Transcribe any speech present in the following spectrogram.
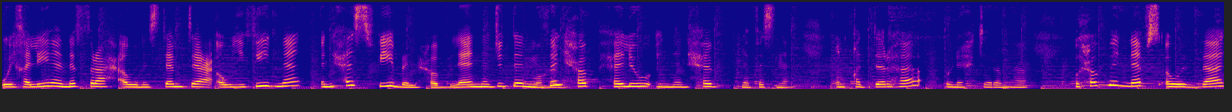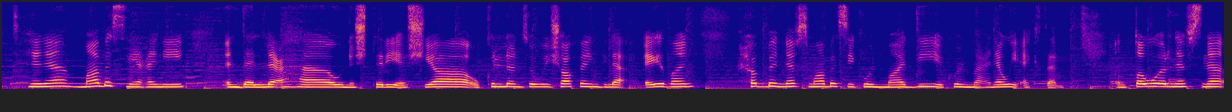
ويخلينا نفرح أو نستمتع أو يفيدنا نحس فيه بالحب لأنه جدا مهم. في الحب حلو إن نحب نفسنا. ونقدرها ونحترمها. وحب النفس أو الذات هنا ما بس يعني ندلعها ونشتري أشياء وكله نسوي shopping لا أيضا حب النفس ما بس يكون مادي يكون معنوي أكثر. نطور نفسنا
